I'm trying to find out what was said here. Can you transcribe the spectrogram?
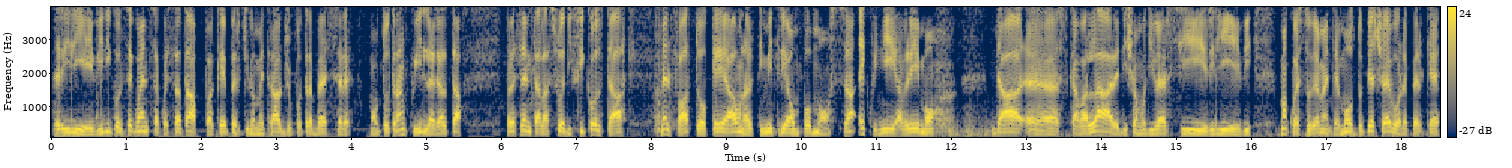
rilievi, di conseguenza questa tappa che per chilometraggio potrebbe essere molto tranquilla, in realtà presenta la sua difficoltà nel fatto che ha un'altimetria un po' mossa e quindi avremo da eh, scavallare diciamo diversi rilievi. Ma questo ovviamente è molto piacevole perché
